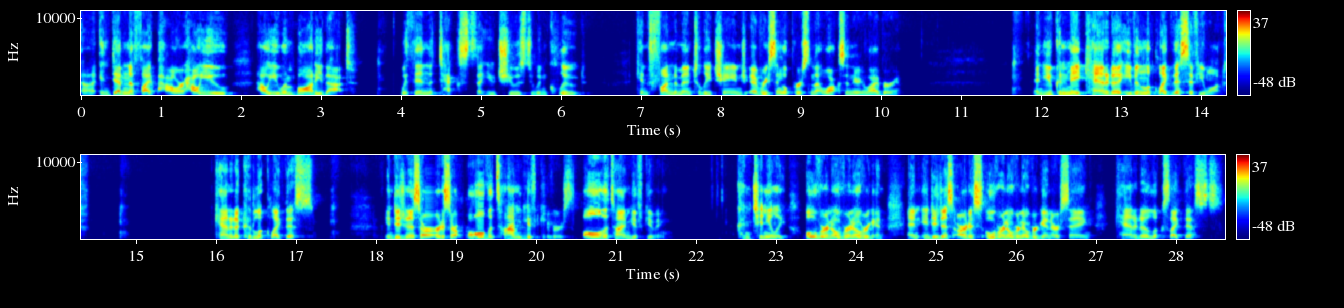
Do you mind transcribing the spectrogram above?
uh, indemnify power, how you how you embody that within the texts that you choose to include, can fundamentally change every single person that walks into your library. And you can make Canada even look like this if you want. Canada could look like this. Indigenous artists are all the time gift givers, all the time gift giving, continually, over and over and over again. And Indigenous artists over and over and over again are saying, Canada looks like this.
